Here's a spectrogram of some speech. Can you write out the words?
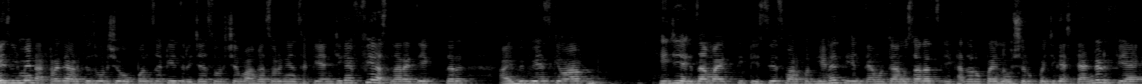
एज लिमिट अठरा ते अडतीस वर्ष ओपनसाठी त्रेचाळीस वर्ष मागासवर्गीयांसाठी यांची काय फी असणार आहे ती एकतर आय बी पी एस किंवा ही जी एक्झाम आहे ती टी सी एस मार्फत घेण्यात येईल. त्यामुळे त्यानुसारच एक हजार रुपये नऊशे रुपये जी काही स्टँडर्ड फी आहे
